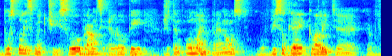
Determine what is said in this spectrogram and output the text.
dospeli sme k číslu v rámci Európy, že ten online prenos vo vysokej kvalite v,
